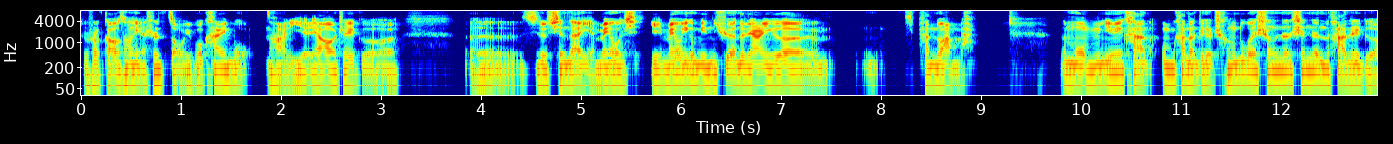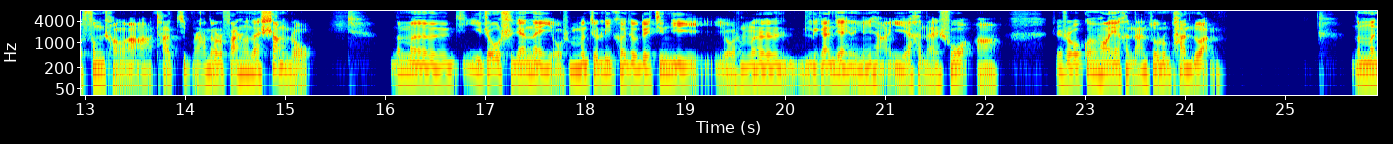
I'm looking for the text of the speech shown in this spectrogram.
就说高层也是走一步看一步啊，也要这个。呃，就现在也没有也没有一个明确的这样一个判断吧。那么我们因为看我们看到这个成都跟深圳深圳的它这个封城啊，它基本上都是发生在上周。那么一周时间内有什么就立刻就对经济有什么立竿见影的影响也很难说啊。这时候官方也很难做出判断。那么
